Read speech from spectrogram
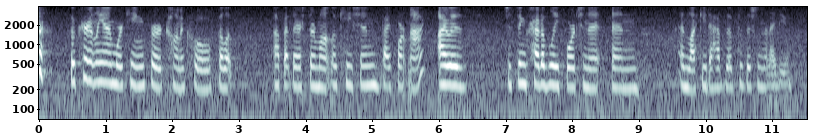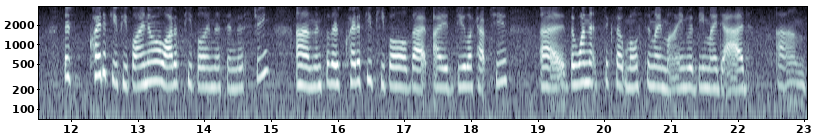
so currently I'm working for ConocoPhillips up at their Surmont location by Fort Mac. I was just incredibly fortunate and, and lucky to have the position that I do. There's quite a few people. I know a lot of people in this industry, um, and so there's quite a few people that I do look up to. Uh, the one that sticks out most in my mind would be my dad. Um,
